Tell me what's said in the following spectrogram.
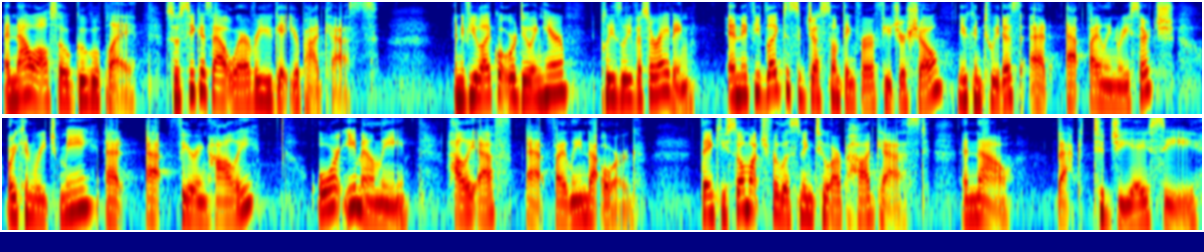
and now also Google Play. So seek us out wherever you get your podcasts. And if you like what we're doing here, please leave us a rating. And if you'd like to suggest something for a future show, you can tweet us at, at Filene Research, or you can reach me at, at Fearing Holly, or email me, hollyf at filene.org. Thank you so much for listening to our podcast. And now, back to GAC.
